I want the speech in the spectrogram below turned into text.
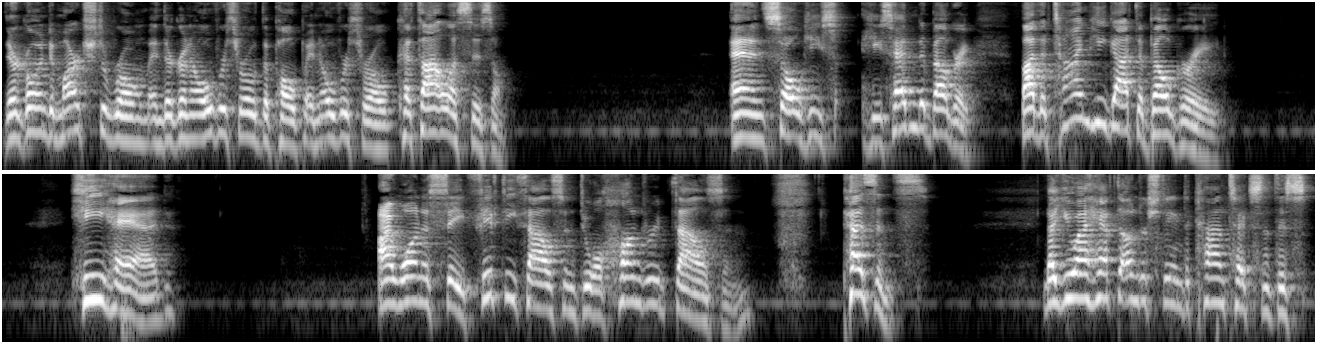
they're going to march to Rome and they're going to overthrow the Pope and overthrow Catholicism. And so he's he's heading to Belgrade. By the time he got to Belgrade, he had I want to say 50,000 to 100,000 peasants. Now you I have to understand the context of this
